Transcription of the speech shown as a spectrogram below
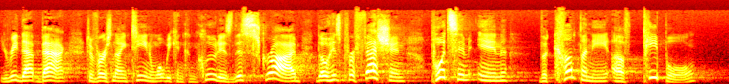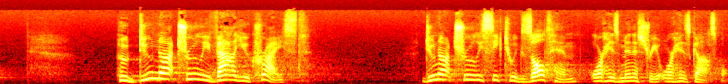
You read that back to verse 19, and what we can conclude is this scribe, though his profession puts him in the company of people who do not truly value Christ, do not truly seek to exalt him or his ministry or his gospel.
